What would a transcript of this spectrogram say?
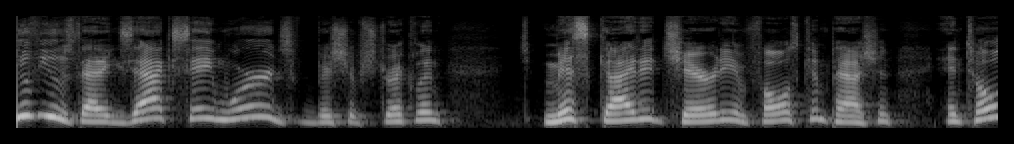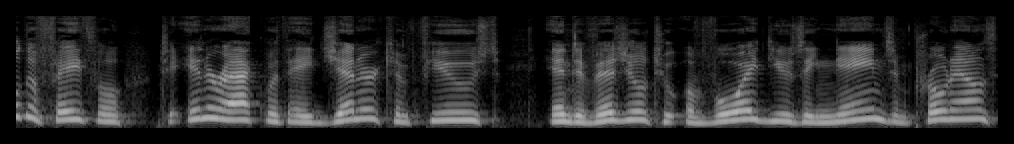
You've used that exact same words, Bishop Strickland, misguided charity and false compassion, and told the faithful to interact with a gender confused individual to avoid using names and pronouns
